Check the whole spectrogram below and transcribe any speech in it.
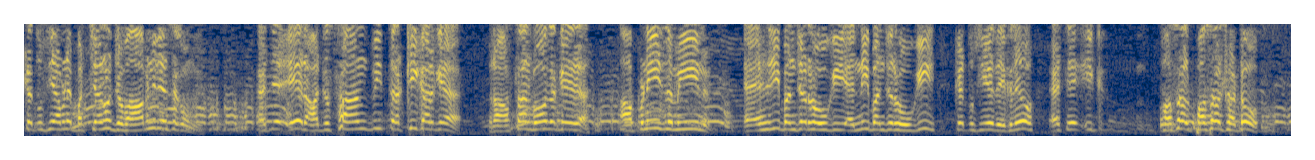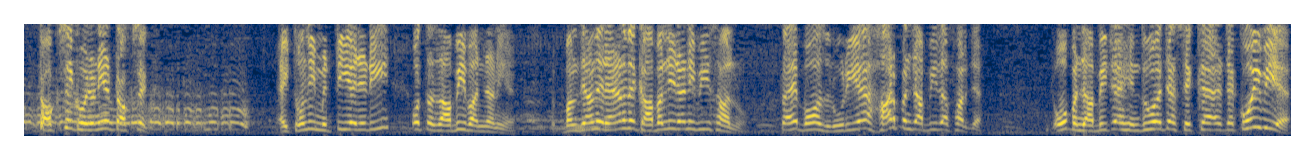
ਕਿ ਤੁਸੀਂ ਆਪਣੇ ਬੱਚਿਆਂ ਨੂੰ ਜਵਾਬ ਨਹੀਂ ਦੇ ਸਕੋਗੇ। ਇੱਥੇ ਇਹ ਰਾਜਸਥਾਨ ਵੀ ਤਰੱਕੀ ਕਰ ਗਿਆ ਰਾਜਸਥਾਨ ਬਹੁਤ ਅੱਗੇ ਹੈ। ਆਪਣੀ ਜ਼ਮੀਨ ਐਸੀ ਬੰਜਰ ਹੋਊਗੀ, ਇੰਨੀ ਬੰਜਰ ਹੋਊਗੀ ਕਿ ਤੁਸੀਂ ਇਹ ਦੇਖ ਲਿਓ, ਇੱਥੇ ਇੱਕ ਫਸਲ ਫਸਲ ਛੱਡੋ। ਟੌਕਸਿਕ ਹੋ ਜਾਣੀ ਹੈ ਟੌਕਸਿਕ ਇੱਥੋਂ ਦੀ ਮਿੱਟੀ ਹੈ ਜਿਹੜੀ, ਉਹ ਤਜ਼ਾਬੀ ਬਣ ਜਾਣੀ ਹੈ। ਬੰਦਿਆਂ ਦੇ ਰਹਿਣ ਦੇ ਕਾਬਲ ਨਹੀਂ ਰਹਿਣੀ 20 ਸਾਲ ਨੂੰ। ਤਾਂ ਇਹ ਬਹੁਤ ਜ਼ਰੂਰੀ ਹੈ, ਹਰ ਪੰਜਾਬੀ ਦਾ ਫਰਜ਼ ਹੈ। ਉਹ ਪੰਜਾਬੀ ਚਾਹੇ ਹਿੰਦੂ ਹੈ, ਚਾਹੇ ਸਿੱਖ ਹੈ, ਚਾਹੇ ਕੋਈ ਵੀ ਹੈ,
